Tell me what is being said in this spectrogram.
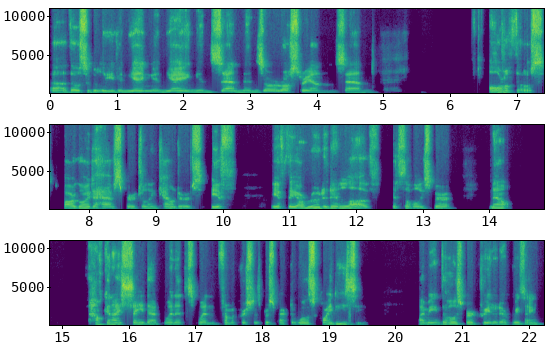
uh, those who believe in yin and yang and Zen and Zoroastrians and all of those are going to have spiritual encounters. If if they are rooted in love it's the holy spirit. Now how can i say that when it's when from a christian's perspective well it's quite easy i mean the holy spirit created everything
